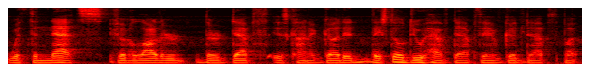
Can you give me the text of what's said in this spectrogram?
with the Nets, I feel like a lot of their their depth is kind of gutted. They still do have depth; they have good depth, but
